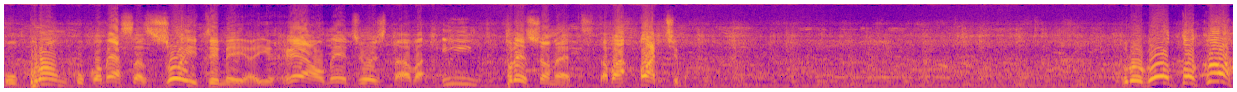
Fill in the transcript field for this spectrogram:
o Bronco começa às oito e meia. E realmente hoje estava impressionante, estava ótimo. Pro gol, tocou!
